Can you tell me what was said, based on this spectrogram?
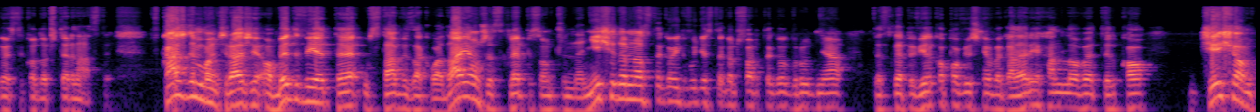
jest tylko do 14. W każdym bądź razie obydwie te ustawy zakładają, że sklepy są czynne nie 17 i 24 grudnia, te sklepy wielkopowierzchniowe, galerie handlowe, tylko 10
